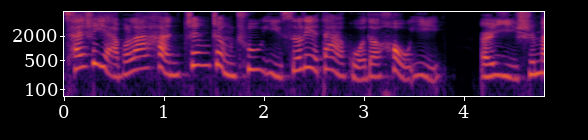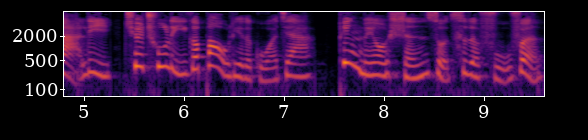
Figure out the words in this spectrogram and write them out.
才是亚伯拉罕真正出以色列大国的后裔。而以实玛利却出了一个暴烈的国家，并没有神所赐的福分。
